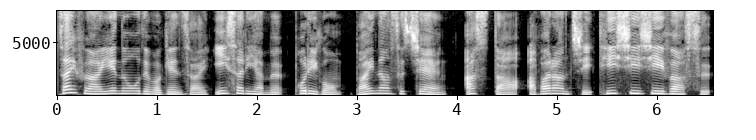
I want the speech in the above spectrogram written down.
財布 INO では現在、イーサリアム、ポリゴン、バイナンスチェーン、アスター、アバランチ、TCG バース、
